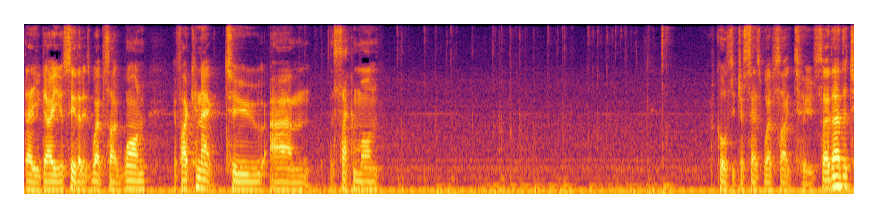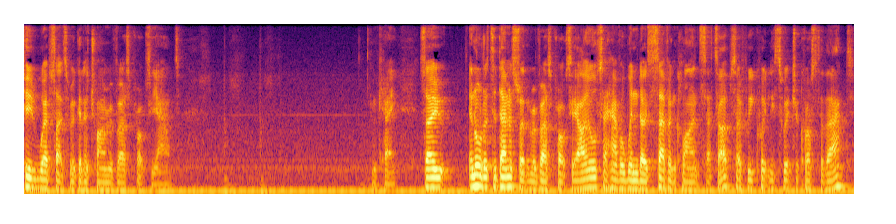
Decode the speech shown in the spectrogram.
there you go. You'll see that it's website one. If I connect to um, the second one of course it just says website 2 so they're the two websites we're going to try and reverse proxy out. Okay. So in order to demonstrate the reverse proxy I also have a Windows 7 client set up. So if we quickly switch across to that.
